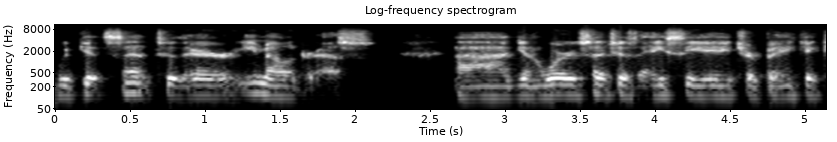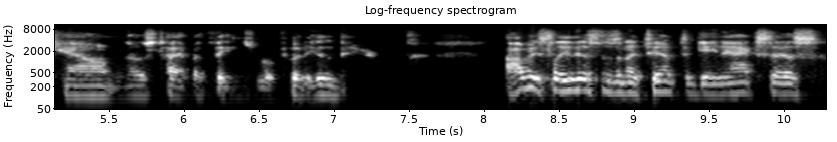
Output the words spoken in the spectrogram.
would get sent to their email address. Uh, you know, words such as ACH or bank account, those type of things were put in there. Obviously, this was an attempt to gain access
